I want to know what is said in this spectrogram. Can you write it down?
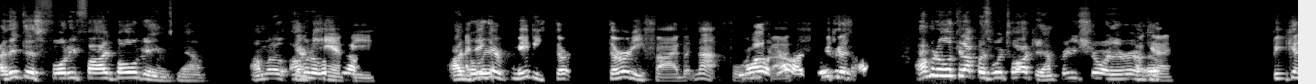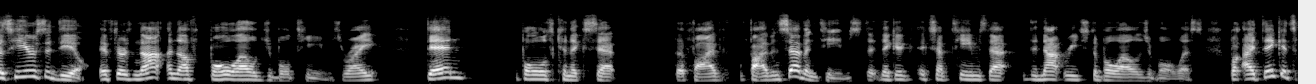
I think there's 45 bowl games now. I'm gonna. I'm There gonna can't be. I, I think there maybe thir- 35, but not Well, no, I because-. I'm gonna look it up as we're talking. I'm pretty sure there is. Uh, okay. Because here's the deal. If there's not enough bowl eligible teams, right? Then bowls can accept the five five and seven teams. That they could accept teams that did not reach the bowl eligible list. But I think it's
